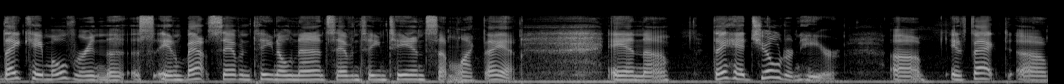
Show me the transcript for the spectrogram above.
they came over in the in about 1709, 1710, something like that, and uh, they had children here. Uh, in fact, uh,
